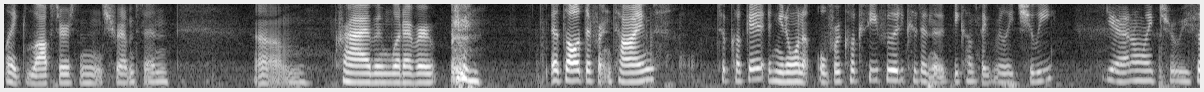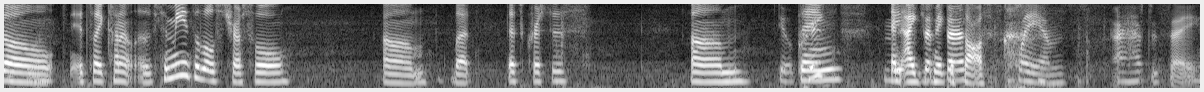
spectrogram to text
like lobsters and shrimps and um, crab and whatever it's all different times to cook it and you don't want to overcook seafood because then it becomes like really chewy yeah, I don't like chewy. so it's like kind of to me it's a little stressful um but that's chris's um seafood. Yo, thing and I just make the sauce. Clams, I have to say.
